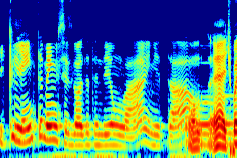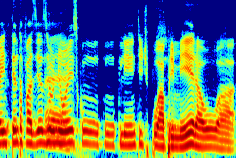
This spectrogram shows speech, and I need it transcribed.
E cliente também, vocês gostam de atender online e tal? É, tipo, a gente tenta fazer as é. reuniões com, com o cliente, tipo, a primeira ou a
